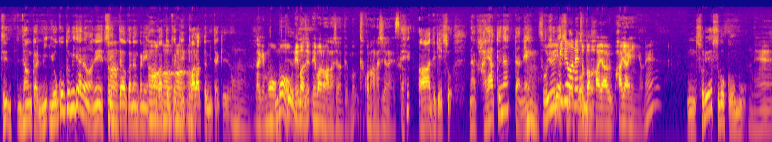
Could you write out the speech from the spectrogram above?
でなんかみ予告みたいなのはね、ツイッターかなんかに上がっとった時、パラッと見たけど。う、ん、だけどもう、もう、エヴァ、エヴァの話なんて過去の話じゃないですか。ああ、でけそう、なんか早くなったね。うん、そういう意味ではね、ちょっとは早う、早いんよね。うん、それはすごく思う。ね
